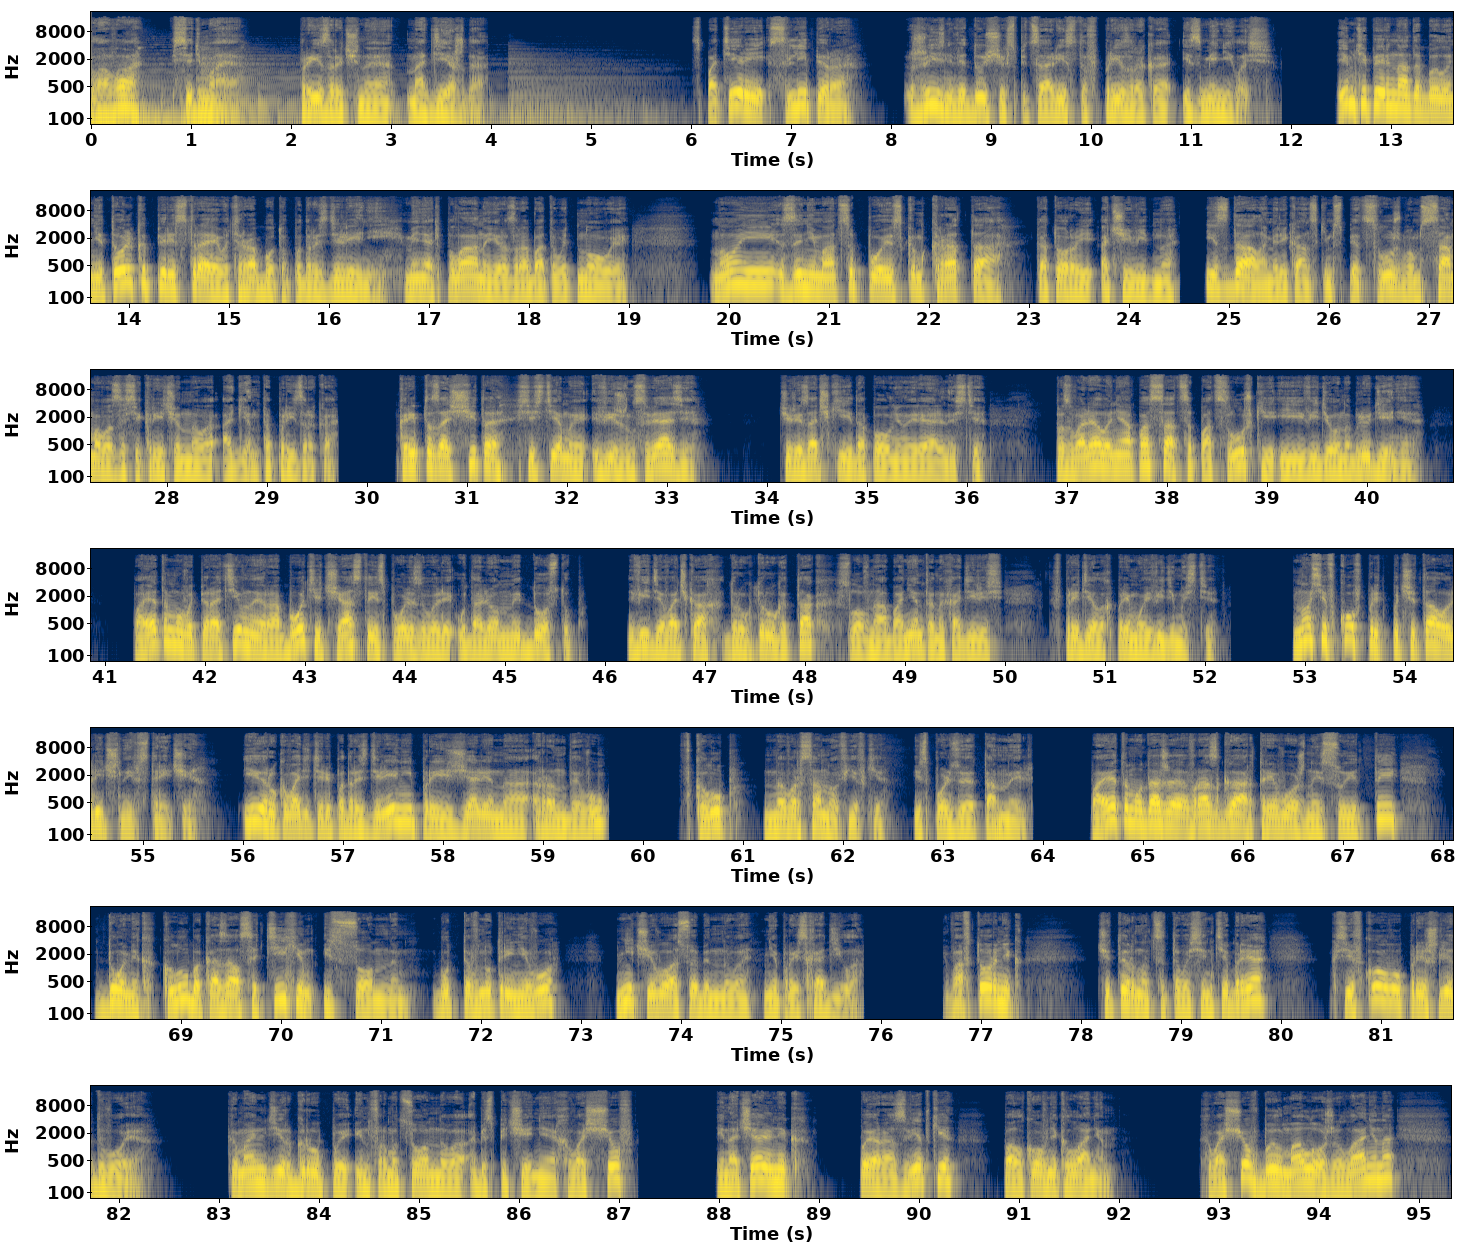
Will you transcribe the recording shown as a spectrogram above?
Глава седьмая. Призрачная надежда. С потерей слипера жизнь ведущих специалистов призрака изменилась. Им теперь надо было не только перестраивать работу подразделений, менять планы и разрабатывать новые, но и заниматься поиском крота, который, очевидно, издал американским спецслужбам самого засекреченного агента-призрака. Криптозащита системы вижн-связи через очки дополненной реальности позволяла не опасаться подслушки и видеонаблюдения. Поэтому в оперативной работе часто использовали удаленный доступ, видя в очках друг друга так, словно абоненты находились в пределах прямой видимости. Но Севков предпочитал личные встречи, и руководители подразделений приезжали на рандеву в клуб на Варсонофьевке, используя тоннель. Поэтому даже в разгар тревожной суеты домик клуба казался тихим и сонным, будто внутри него ничего особенного не происходило. Во вторник, 14 сентября, к Севкову пришли двое. Командир группы информационного обеспечения Хвощев и начальник П-разведки полковник Ланин. Хвощев был моложе Ланина,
